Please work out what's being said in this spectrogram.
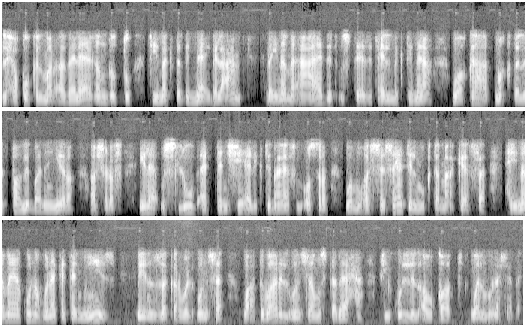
لحقوق المرأة بلاغا ضده في مكتب النائب العام. بينما أعادت أستاذة علم اجتماع واقعة مقتل الطالبة نيرة أشرف إلى أسلوب التنشئة الاجتماعية في الأسرة ومؤسسات المجتمع كافة حينما يكون هناك تمييز بين الذكر والأنثى واعتبار الأنثى مستباحة في كل الأوقات والمناسبات.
